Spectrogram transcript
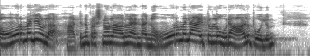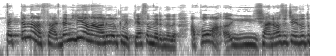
നോർമലി ഉള്ള ഹാർട്ടിന് പ്രശ്നമുള്ള ആൾ വേണ്ട നോർമലായിട്ടുള്ള ഒരാൾ പോലും പെട്ടെന്നാണ് സഡൻലി ആണ് ആളുകൾക്ക് വ്യത്യാസം വരുന്നത്. അപ്പോൾ ഈ ഷാനവാസ് ചെയ്തത്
